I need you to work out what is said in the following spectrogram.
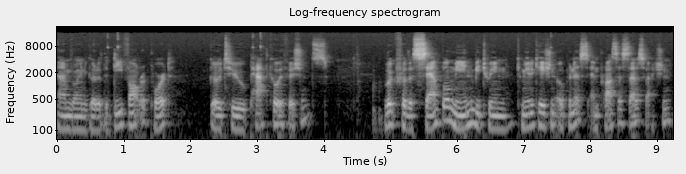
And I'm going to go to the default report go to path coefficients, look for the sample mean between communication openness and process satisfaction.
